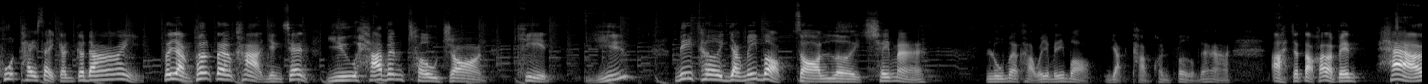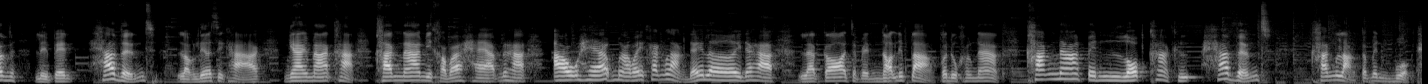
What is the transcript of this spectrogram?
พูดไทยใส่กันก็ได้ ตัวอย่างเพิ่มเติมค่ะ อย่างเช่น you haven't told John ขีด you นี่เธอยังไม่บอกจอห์นเลยใช่ไหม รู้มาค่ะว่ายังไม่ได้บอกอยากถามคอนเฟิร์มนะคะอะจะตอบข้างหลังเป็น have หรือเป็น haven't ลองเลือกสิคะง่ายมากค่ะ ข้างหน้ามีคำว่า have นะคะ เอา have มาไว้ข้างหลังได้เลยนะคะ แล้วก็จะเป็น not หรือเปล่าก็ดูข้างหน้า ข้างหน้าเป็นลบค่ะคือ haven't ข้างหลังต้องเป็นบวกแท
